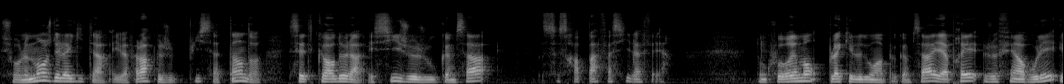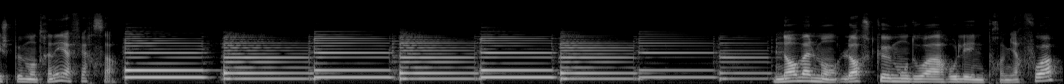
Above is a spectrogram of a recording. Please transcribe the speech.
sur le manche de la guitare. Il va falloir que je puisse atteindre cette corde-là. Et si je joue comme ça, ce sera pas facile à faire. Donc il faut vraiment plaquer le doigt un peu comme ça, et après je fais un roulé et je peux m'entraîner à faire ça. Normalement, lorsque mon doigt a roulé une première fois,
